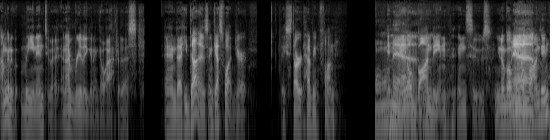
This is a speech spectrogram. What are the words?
I'm gonna lean into it, and I'm really gonna go after this, and uh, he does. And guess what, Jarrett? They start having fun. Oh and man. male bonding ensues. You know about Man. male bonding?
